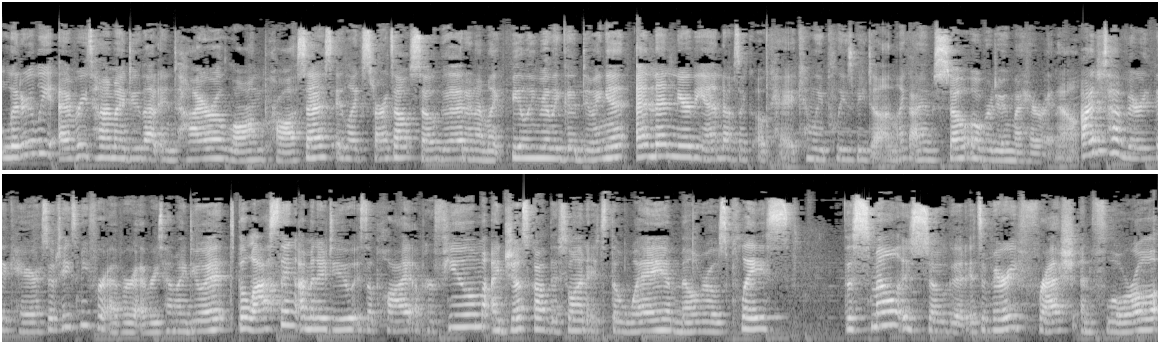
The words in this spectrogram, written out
literally every time I do that entire long process, it like starts out so good and I'm like feeling really good doing it. And then near the end, I was like, okay, can we please be done? Like I am so overdoing my hair right now. I just have very thick hair, so it takes me forever every time I do it. The last thing I'm gonna do is apply a perfume. I just got this one. It's the Ouai Melrose Place. The smell is so good. It's a very fresh and floral.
